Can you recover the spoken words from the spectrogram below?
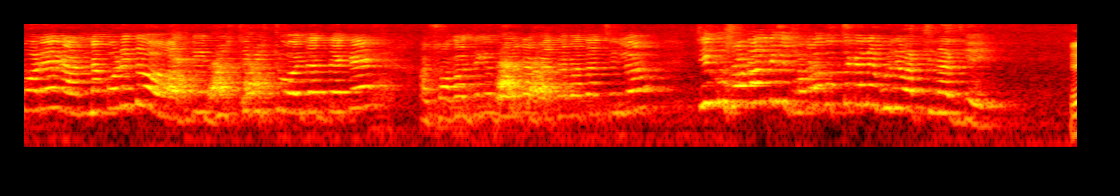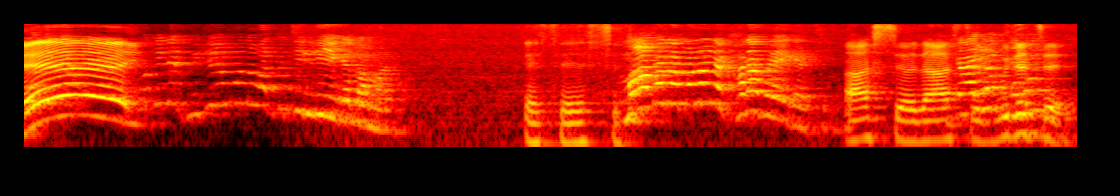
করে রান্না করি তো। আজকে বৃষ্টি বৃষ্টি ওয়েদার দেখে আর সকাল থেকে গলাটা ব্যথা ব্যথা ছিল। চিকু সকাল থেকে ঝগড়া করছে কেন? বুঝতে পারছি না আজকে। এই! প্রতিটা ভিডিওর মতো অত চিল্লিয়ে গেল আমার। মাথা না খারাপ হয়ে গেছে। আসছে আসছে বুঝেছে এখন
